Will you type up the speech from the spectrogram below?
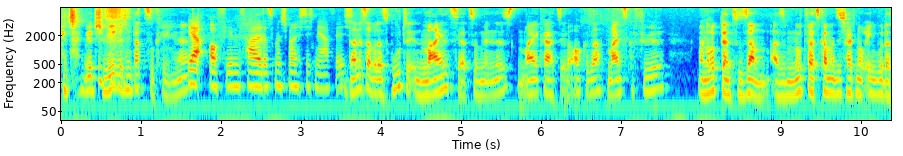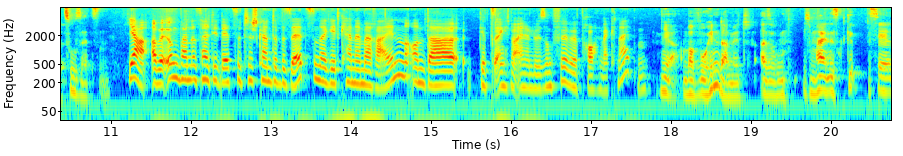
wird, wird schwierig, einen Platz zu kriegen. Ne? Ja, auf jeden Fall. Das ist manchmal richtig nervig. Dann ist aber das Gute in Mainz ja zumindest, Maike hat es eben auch gesagt, Mainz Gefühl, man rückt dann zusammen. Also notfalls kann man sich halt noch irgendwo dazusetzen. Ja, aber irgendwann ist halt die letzte Tischkante besetzt und da geht keiner mehr rein und da gibt es eigentlich nur eine Lösung für, wir brauchen mehr Kneipen. Ja, aber wohin damit? Also ich meine, es gibt, ist ja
